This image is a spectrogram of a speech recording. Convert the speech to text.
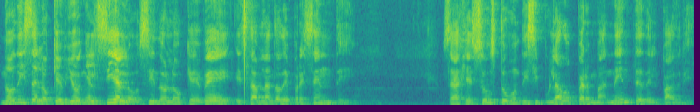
no dice lo que vio en el cielo, sino lo que ve, está hablando de presente. O sea, Jesús tuvo un discipulado permanente del Padre.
